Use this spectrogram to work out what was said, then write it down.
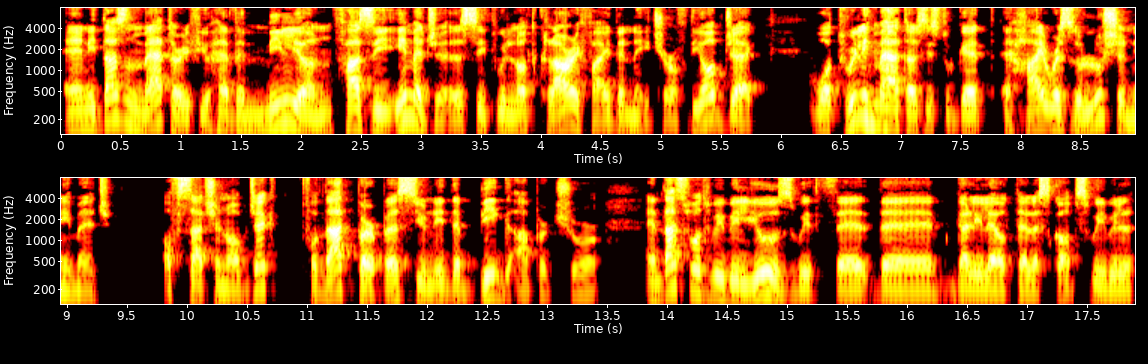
And it doesn't matter if you have a million fuzzy images, it will not clarify the nature of the object. What really matters is to get a high resolution image of such an object. For that purpose, you need a big aperture. And that's what we will use with uh, the Galileo telescopes. We will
